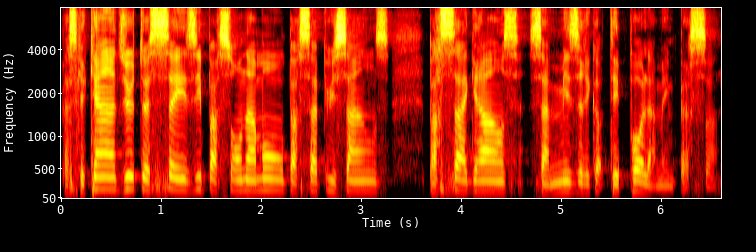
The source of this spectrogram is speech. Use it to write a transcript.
Parce que quand Dieu te saisit par son amour, par sa puissance, par sa grâce, sa miséricorde, tu n'es pas la même personne.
